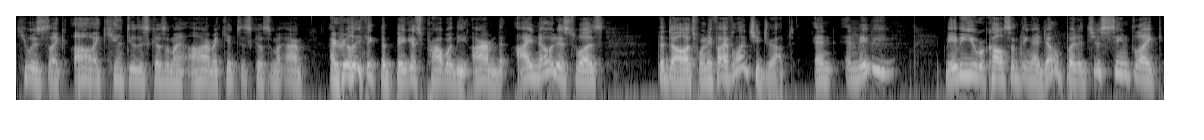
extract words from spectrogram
he was like, oh, I can't do this because of my arm. I can't do this because of my arm. I really think the biggest problem with the arm that I noticed was the dollar twenty-five lunch he dropped. And and maybe maybe you recall something I don't, but it just seemed like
